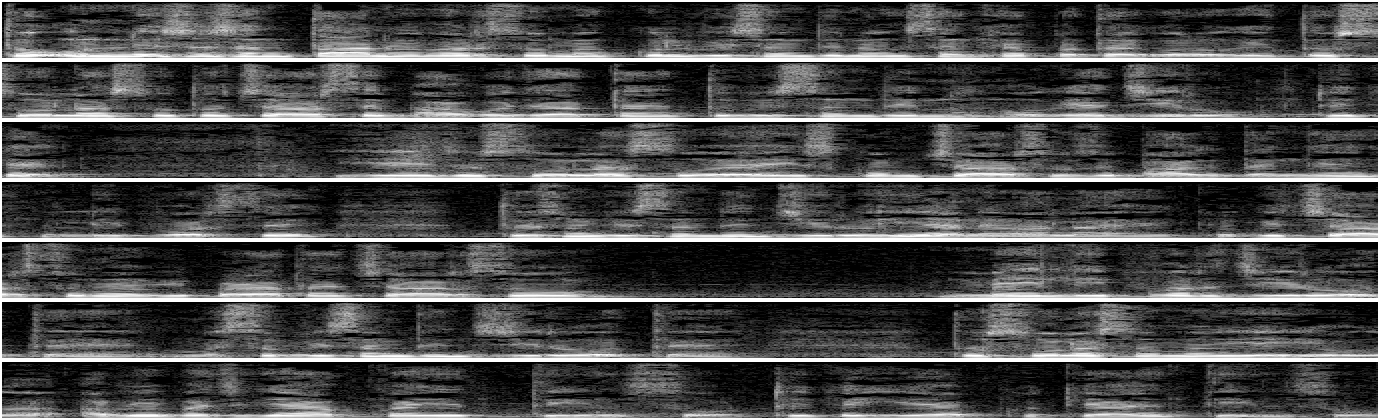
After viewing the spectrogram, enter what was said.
तो उन्नीस वर्षों में कुल विषम दिनों की संख्या पता करोगे तो 1600 तो चार से भाग हो जाता है तो विषम दिन हो गया ज़ीरो, ठीक है? ये जो 1600 है, इसको हम 400 से भाग देंगे लीप वर्ष से तो इसमें विषम दिन ज़ीरो ही आने वाला है, क्योंकि 400 में अभी पढ़ा था 400 में लीप वर्ष ज़ीरो होते हैं मतलब विषम दिन ज़ीरो होते हैं तो 1600 में यही होगा। अभी बच गया आपका ये 300 ठीक है? ये आपका क्या है? 300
